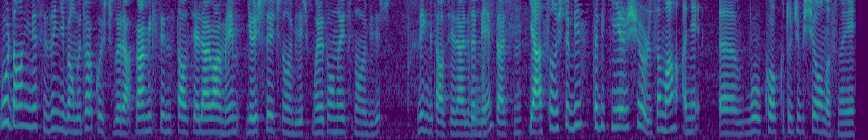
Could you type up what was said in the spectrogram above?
Buradan yine sizin gibi amatör koşuculara vermek istediğiniz tavsiyeler var mı? Hem yarışlar için olabilir, maratonlar için olabilir. Ne gibi tavsiyelerde bulunmak Tabii. istersiniz? Ya sonuçta biz tabii ki yarışıyoruz ama hani e, bu korkutucu bir şey olmasın. Hani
